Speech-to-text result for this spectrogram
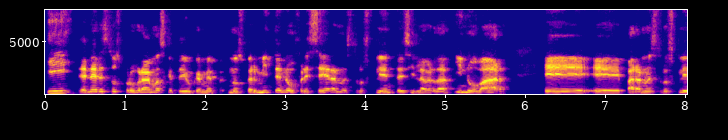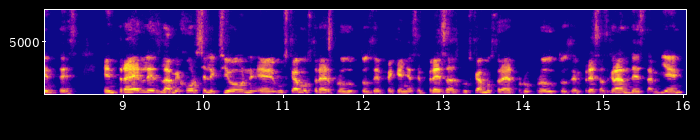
Y tener estos programas que te digo que nos permiten ofrecer a nuestros clientes y la verdad innovar eh, eh, para nuestros clientes en traerles la mejor selección. Eh, buscamos traer productos de pequeñas empresas, buscamos traer productos de empresas grandes también,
